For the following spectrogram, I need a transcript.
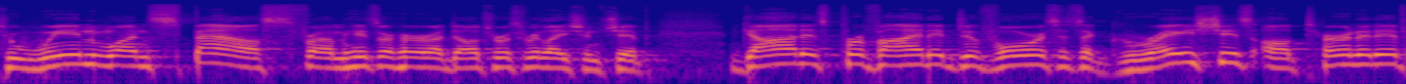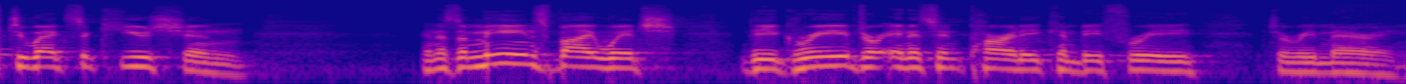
to win one's spouse from his or her adulterous relationship, God has provided divorce as a gracious alternative to execution and as a means by which the aggrieved or innocent party can be free to remarry.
